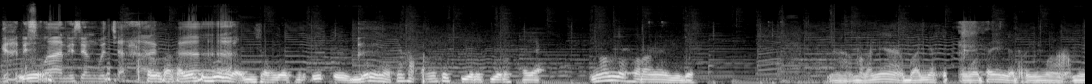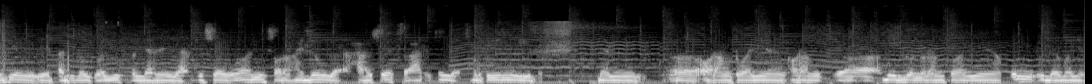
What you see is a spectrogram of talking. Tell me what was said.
gadis Iya. manis yang kalau bercanda kakaknya tuh gue nggak bisa ngeliat seperti itu. Gue ngeliatnya kakaknya tuh pure pure kayak nyolong orangnya gitu. Nah makanya banyak anggota yang nggak terima. Mungkin ya tadi balik lagi standarnya nggak sesuai. Wah ini seorang idol nggak harusnya seharusnya nggak seperti ini gitu. Dan eh, orang tuanya orang tua background orang tuanya pun udah banyak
